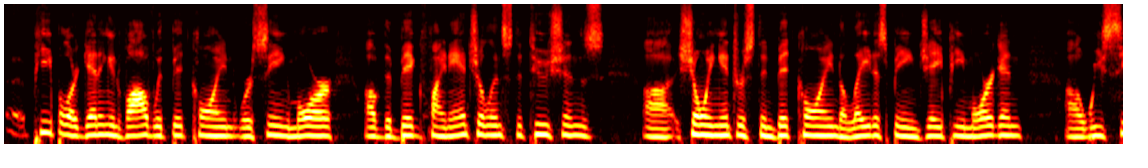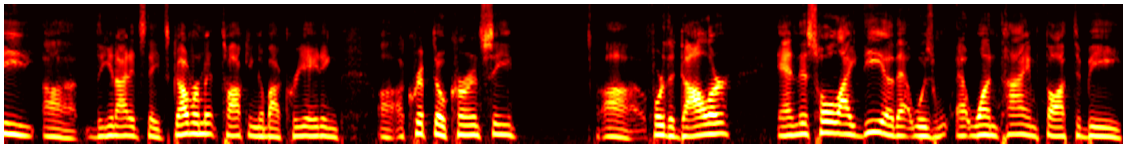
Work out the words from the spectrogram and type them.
uh, people are getting involved with Bitcoin. We're seeing more of the big financial institutions uh, showing interest in Bitcoin, the latest being JP Morgan. Uh, we see uh, the United States government talking about creating uh, a cryptocurrency uh, for the dollar. And this whole idea that was at one time thought to be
